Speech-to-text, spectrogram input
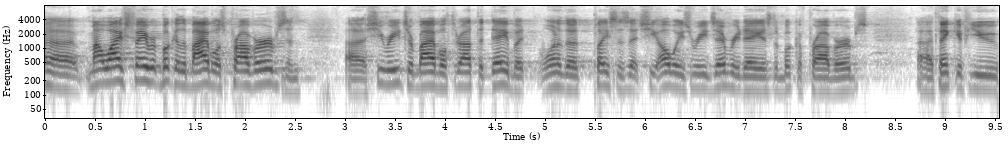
uh, my wife's favorite book of the Bible is Proverbs, and uh, she reads her Bible throughout the day, but one of the places that she always reads every day is the book of Proverbs. Uh, I think if you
